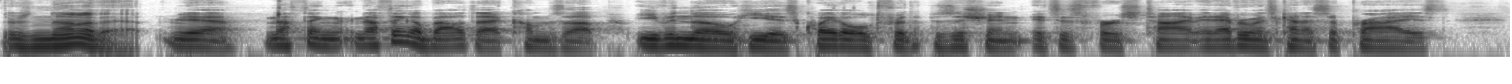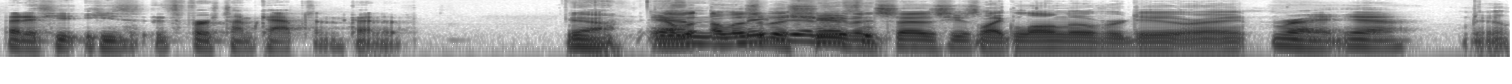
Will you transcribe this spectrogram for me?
there's none of that. Yeah, nothing nothing about that comes up. Even though he is quite old for the position, it's his first time, and everyone's kind of surprised that it's, he, he's his first time captain, kind of. Yeah, Yeah, And Elizabeth Shue even says he's like long overdue, right? Right. Yeah. Yeah.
